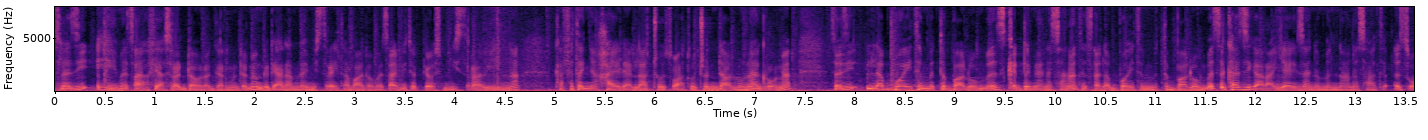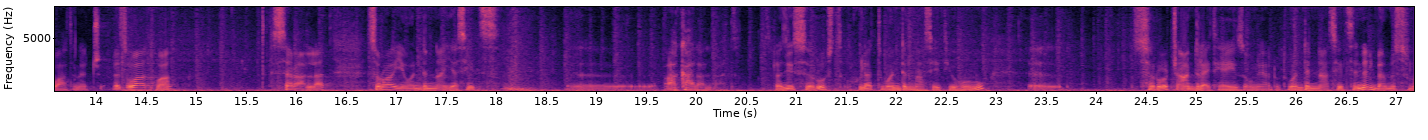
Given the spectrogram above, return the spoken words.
ስለዚህ ይሄ መጽሐፍ ያስረዳው ነገር ምንድን ነው? እንግዲህ ዓለም ላይ ሚስጥር የተባለው መጽሐፍ ኢትዮጵያ ውስጥ ሚስጥራዊ እና ከፍተኛ ኃይል ያላቸው እጽዋቶች እንዳሉ ነግሮናል። ስለዚህ ለቧይት የምትባለው እጽ ቅድም ያነሳናት እጸ ለቧይት የምትባለው እጽ ከዚህ ጋር አያይዘን የምናነሳት እጽዋት ነች። እጽዋቷ ስር አላት። ስሯ የወንድና የሴት አካል አላት። ስለዚህ ስር ውስጥ ሁለት ወንድና ሴት የሆኑ ስሮች አንድ ላይ ተያይዘው ነው ያሉት። ወንድና ሴት ስንል በምስሉ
